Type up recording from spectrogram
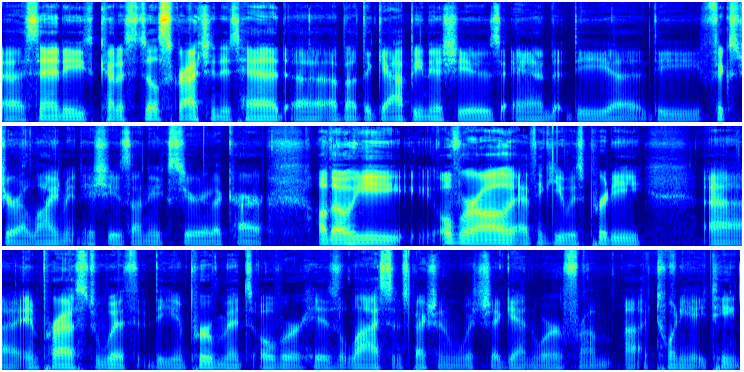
uh, Sandy kind of still scratching his head uh, about the gapping issues and the uh, the fixture alignment issues on the exterior of the car. Although he overall, I think he was pretty uh, impressed with the improvements over his last inspection, which again were from uh, 2018.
